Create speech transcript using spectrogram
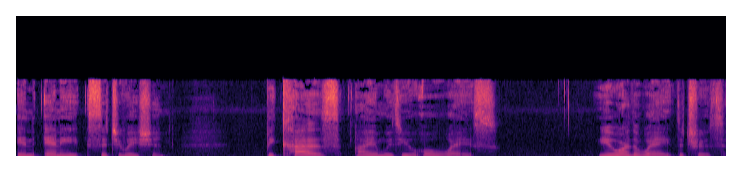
in any situation because I am with you always. You are the way, the truth,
